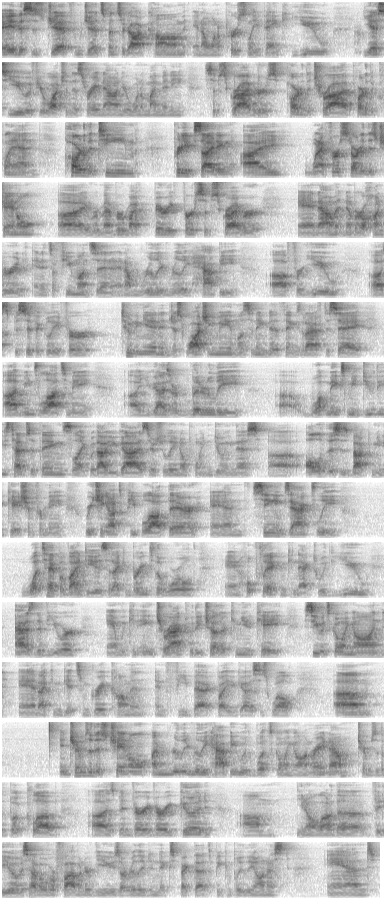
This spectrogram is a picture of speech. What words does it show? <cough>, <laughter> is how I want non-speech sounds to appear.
Hey, this is Jecht from jechtspencer.com, and I want to personally thank you. Yes, you, if you're watching this right now and you're one of my many subscribers, part of the tribe, part of the clan, part of the team. Pretty exciting. I when I first started this channel, I remember my very first subscriber, and now I'm at number 100, and it's a few months in, and I'm really, really happy uh, for you, uh, specifically for tuning in and just watching me and listening to the things that I have to say. Uh, it means a lot to me. Uh, you guys are literally uh, what makes me do these types of things. Like without you guys, there's really no point in doing this. Uh, all of this is about communication for me, reaching out to people out there and seeing exactly what type of ideas that I can bring to the world and hopefully I can connect with you as the viewer and we can interact with each other, communicate, see what's going on, and I can get some great comment and feedback by you guys as well. Um, in terms of this channel, I'm really, really happy with what's going on right now. In terms of the book club, uh, has been very, very good. Um, you know, a lot of the videos have over 500 views. I really didn't expect that, to be completely honest. And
